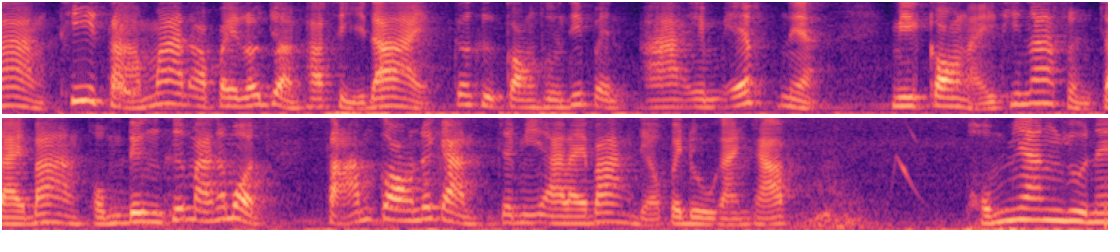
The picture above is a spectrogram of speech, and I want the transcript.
บ้าง ที่สามารถเอาไปลดหย่อนภาษีได้ ก็คือกองทุนที่เป็น RMF เนี่ยมีกองไหนที่น่าสนใจบ้าง ผมดึงขึ้นมาทั้งหมด 3 กองด้วยกันจะมีอะไรบ้างเดี๋ยวไปดูกันครับ ผมยังอยู่ใน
